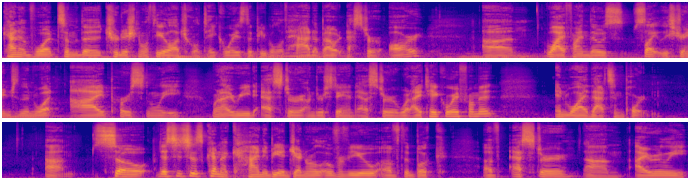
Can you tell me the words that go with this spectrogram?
kind of what some of the traditional theological takeaways that people have had about Esther are. Um, why I find those slightly strange, and then what I personally, when I read Esther, understand Esther, what I take away from it, and why that's important. Um, so this is just gonna kind of be a general overview of the book of Esther. Um, I really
